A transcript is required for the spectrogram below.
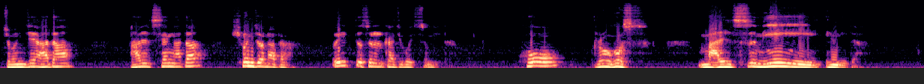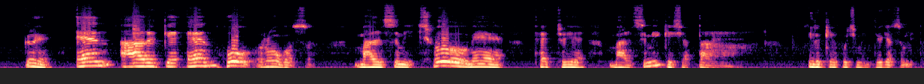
존재하다, 발생하다, 현존하다의 뜻을 가지고 있습니다. 호, 로고스, 말씀이입니다. 그래, 엔호 로고스 말씀이 처음에 태초에 말씀이 계셨다. 이렇게 보시면 되겠습니다.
